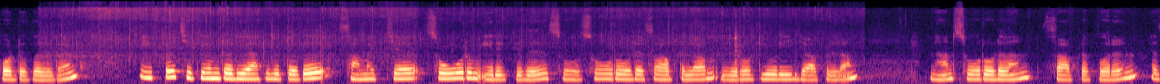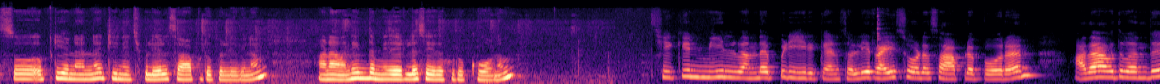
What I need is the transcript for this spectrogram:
போட்டுக்கொள்கிறேன். இப்போ சிக்கனும் ரெடி ஆகிவிட்டது. சமைச்ச சோறும் இருக்குது. ஸோ சோறோடு சாப்பிடலாம். ரொட்டியோடையும் சாப்பிடலாம். நான் சோறோடு தான் சாப்பிட போகிறேன் ஸோ எப்படி என்னென்ன டீனேஜ் பிள்ளைகள் சாப்பிட்டு கொள்ளுவினம். ஆனால் வந்து இந்த மெதடில் செய்து கொடுக்கணும். சிக்கன் மீல் வந்து எப்படி இருக்குன்னு சொல்லி ரைஸோட சாப்பிட போகிறேன் அதாவது வந்து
